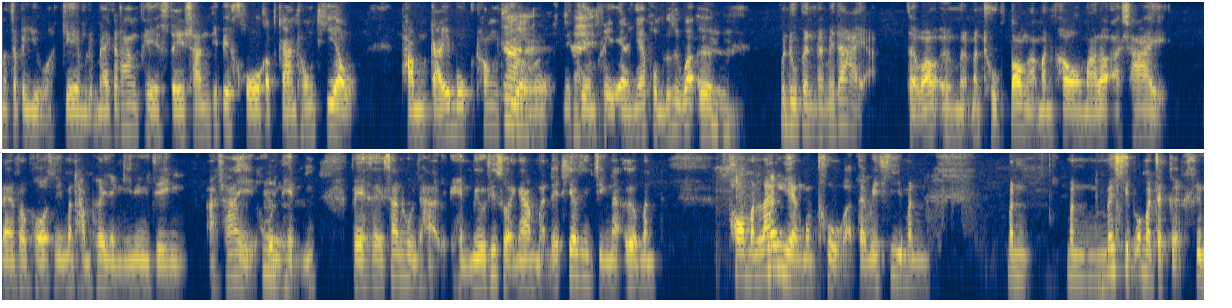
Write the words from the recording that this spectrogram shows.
มันจะไปอยู่กับเกมหรือแม้กระทั่ง PlayStation ที่ไป co กับการท่องเที่ยวทำ guidebook ท่องเที่ยวอ่าในใช่ gameplay อะไรเงี้ยผมรู้สึกว่าเอออมมันดูเป็นไปไม่ได้อะ แต่ว่าเออมันมันถูกต้องอะมันพอออกมาแล้วอะใช่แบรนด์ purpose นี้มันทำเพื่ออย่างนี้จริง ๆอะใช่ คุณอืมเห็น PlayStation คุณจะเห็นวิวที่สวยงามเหมือนได้เที่ยวจริงๆนะเออมัน พอมันไล่เรียงมันถูกอะแต่วิธีมันมันมันไม่คิดว่ามันจะเกิดขึ้น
